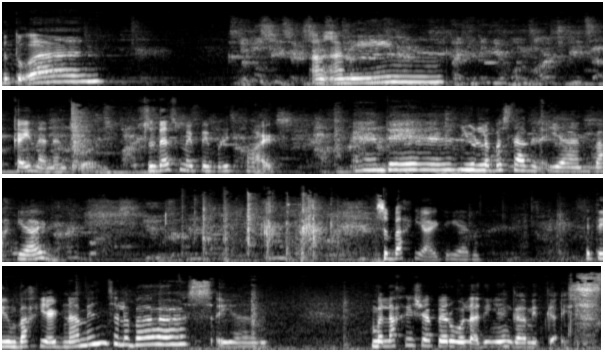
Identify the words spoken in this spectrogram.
lutuan. Ang aming kainan nandoon. So, that's my favorite part. And then, yung labas namin, ayan, backyard. So, backyard, ayan. Ito yung backyard namin sa labas. Ayan. Malaki siya, pero wala din yung gamit, guys.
